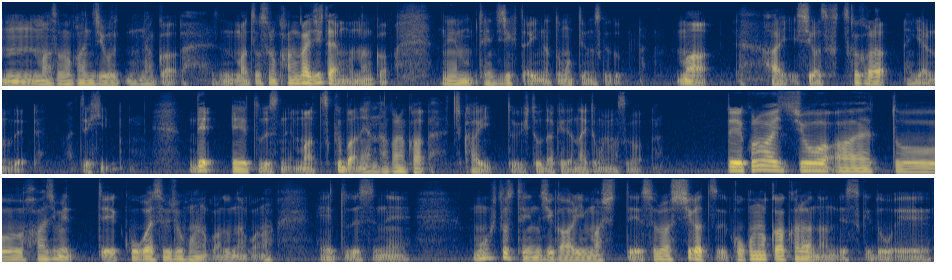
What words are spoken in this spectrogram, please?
うん、まあその感じを、なんか、まあその考え自体もなんか、ね、展示できたらいいなと思ってるんですけど、まあ、はい、4月2日からやるので、ぜひ。で、えっ、ー、とですね、まあ、つくばね、なかなか近いという人だけではないと思いますが、で、これは一応、えっと、初めて公開する情報なのかな？どうなのかな？えっとですね、もう一つ展示がありまして、それは4月9日からなんですけど、えー、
